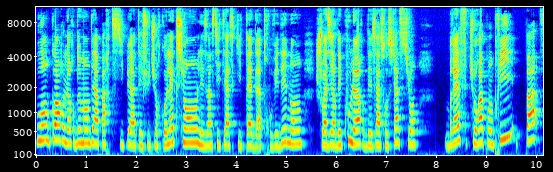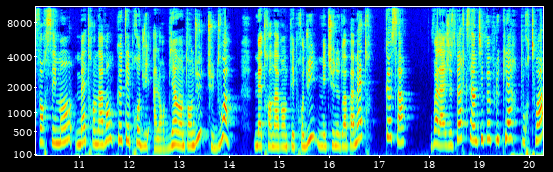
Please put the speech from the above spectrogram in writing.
Ou encore leur demander à participer à tes futures collections, les inciter à ce qu'ils t'aident à trouver des noms, choisir des couleurs, des associations, Bref, tu auras compris, pas forcément mettre en avant que tes produits. Alors bien entendu, tu dois mettre en avant tes produits, mais tu ne dois pas mettre que ça. Voilà, j'espère que c'est un petit peu plus clair pour toi.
